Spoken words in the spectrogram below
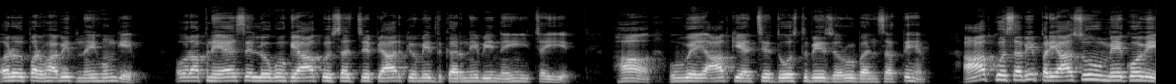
और प्रभावित नहीं होंगे। और अपने ऐसे लोगों के आपको सच्चे प्यार की उम्मीद करनी भी नहीं चाहिए। हाँ वे आपके अच्छे दोस्त भी ज़रूर बन सकते हैं। आपको सभी प्रयासों में को भी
